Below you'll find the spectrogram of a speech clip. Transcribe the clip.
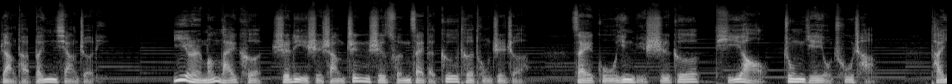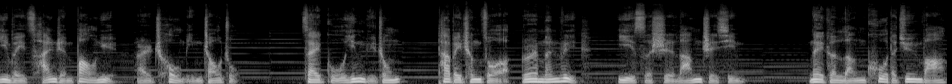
让他奔向这里。”伊尔蒙莱克是历史上真实存在的哥特统治者。在古英语诗歌《提奥》中也有出场，他因为残忍暴虐而臭名昭著。在古英语中，他被称作 Roman r i c 意思是狼之心。那个冷酷的君王，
